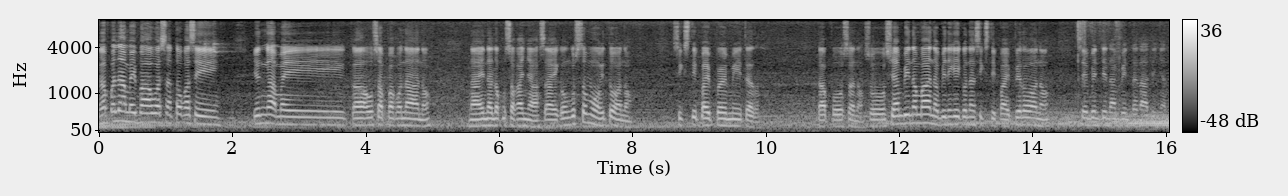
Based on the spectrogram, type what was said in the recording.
Nga pala, may bawas na to kasi yun nga may kausap ako na ano na inalok ko sa kanya. Sabi kung gusto mo ito ano 65 per meter. Tapos ano, so siyambi naman no, binigay ko ng 65 pero ano 17 ang benta natin yan.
